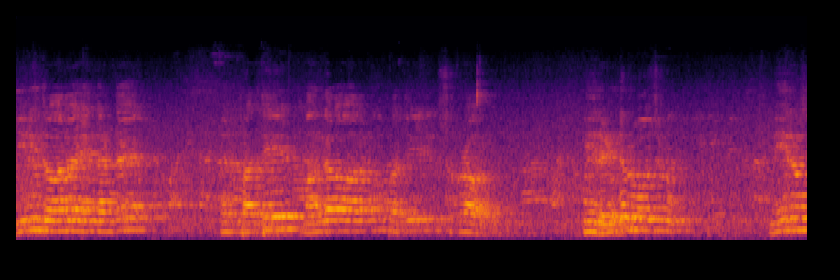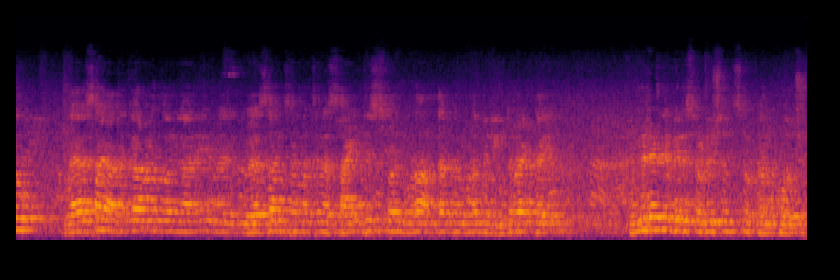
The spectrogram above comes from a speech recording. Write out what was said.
దీని ద్వారా ఏంటంటే నేను ప్రతి మంగళవారం ప్రతి శుక్రవారం ఈ రెండు రోజులు మీరు వ్యవసాయ అధికారులతో కానీ వ్యవసాయానికి సంబంధించిన సైంటిస్ట్తో కూడా అందరితో కూడా మీరు ఇంటరాక్ట్ అయ్యి ఇమీడియట్లీ మీరు సొల్యూషన్స్ కనుక్కోవచ్చు.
